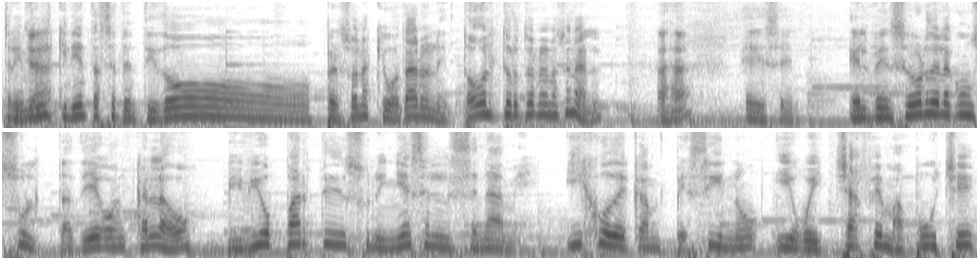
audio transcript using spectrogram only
3.572 personas que votaron en todo el territorio nacional. Ajá. El vencedor de la consulta, Diego Ancalao, vivió parte de su niñez en el Sename, hijo de campesino y huichafe mapuche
